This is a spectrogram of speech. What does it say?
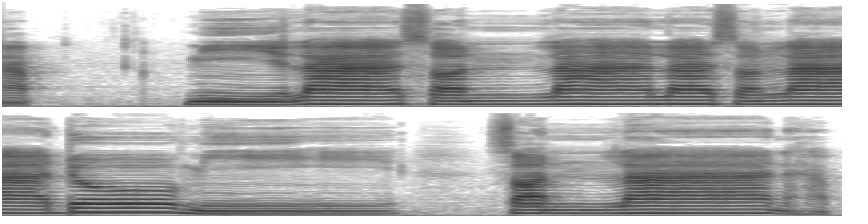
ครับมีลาซอนลาลาซอนลาโดมีซอนลานะครับ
